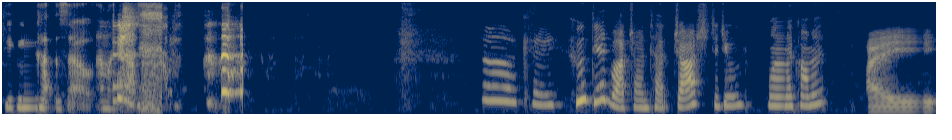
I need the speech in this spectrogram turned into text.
you can cut this out and like Okay. Who did watch Untucked? Josh, did you want to comment? I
